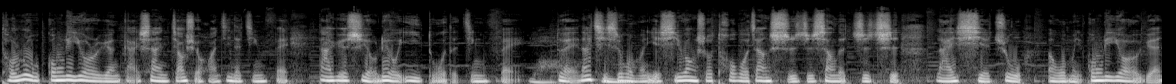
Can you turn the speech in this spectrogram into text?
投入公立幼儿园改善教学环境的经费，大约是有六亿多的经费。对，那其实我们也希望说，透过这样实质上的支持，来协助呃我们公立幼儿园，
